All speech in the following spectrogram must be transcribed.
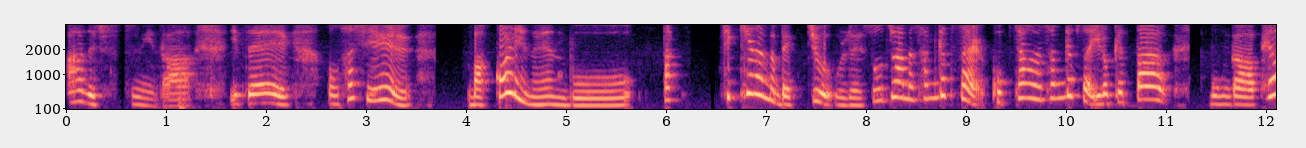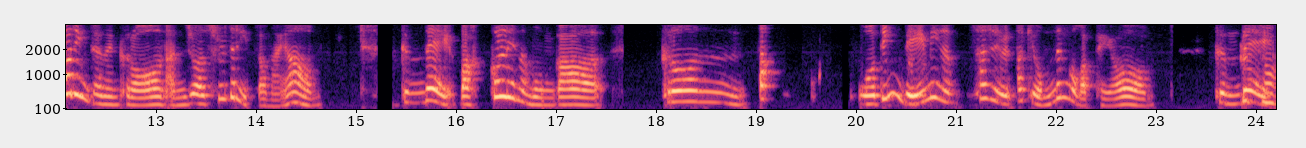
아, 네, 좋습니다. 이제 어, 사실 막걸리는 뭐 딱 치킨 하면 맥주, 원래 소주 하면 삼겹살, 곱창 하면 삼겹살 이렇게 딱 뭔가 pairing 되는 그런 안주와 술들이 있잖아요. 근데 막걸리는 뭔가 그런 딱 wording naming은 사실 딱히 없는 것 같아요. 근데 그쵸.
